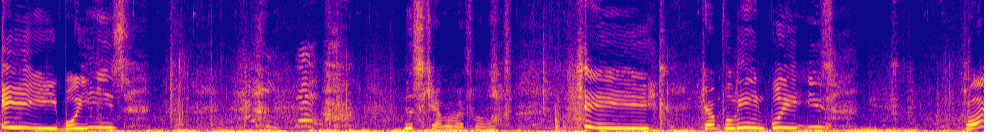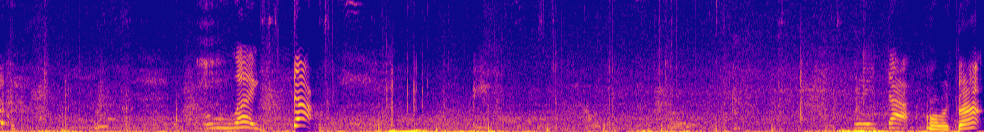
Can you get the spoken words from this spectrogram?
Hey boys! This camera might fall off. Hey! Trampoline please. What? Like that. Like that. Oh, like that?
